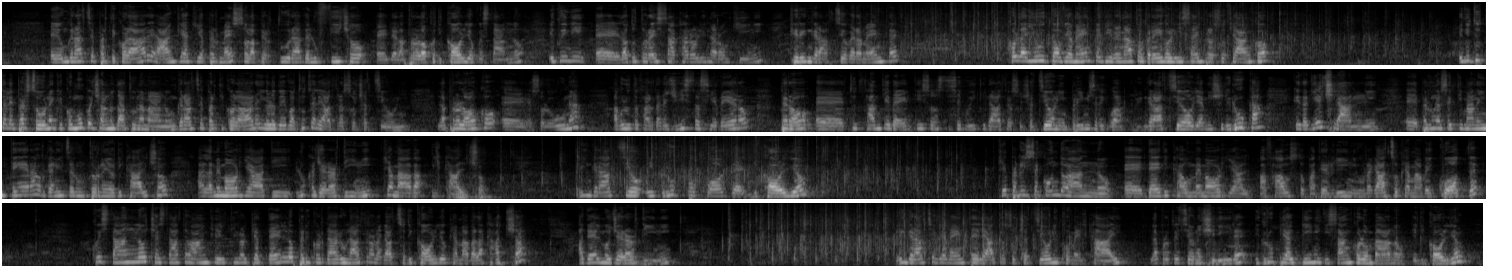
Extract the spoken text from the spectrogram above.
E un grazie particolare anche a chi ha permesso l'apertura dell'ufficio eh, della Proloco di Coglio quest'anno e quindi eh, la dottoressa Carolina Ronchini che ringrazio veramente con l'aiuto ovviamente di Renato Bregoli sempre al suo fianco e di tutte le persone che comunque ci hanno dato una mano. Un grazie particolare io lo devo a tutte le altre associazioni. La Proloco è solo una, ha voluto fare da regista, sì è vero, però eh, tutti, tanti eventi sono stati seguiti da altre associazioni. In primis ringrazio gli amici di Luca che da dieci anni eh, per una settimana intera organizzano un torneo di calcio alla memoria di Luca Gerardini che amava il calcio ringrazio il gruppo Quad di Coglio che per il secondo anno eh, dedica un memorial a Fausto Paterlini, un ragazzo che amava i quad. Quest'anno c'è stato anche il tiro al piattello per ricordare un altro ragazzo di Coglio che amava la caccia, Adelmo Gerardini. Ringrazio ovviamente le altre associazioni come il CAI, la protezione civile, i gruppi alpini di San Colombano e di Coglio,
